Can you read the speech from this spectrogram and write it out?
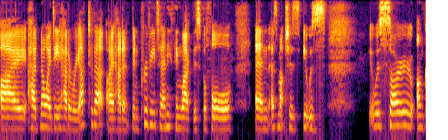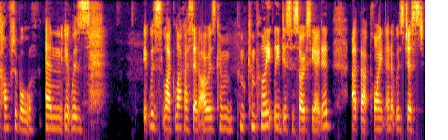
I had no idea how to react to that. I hadn't been privy to anything like this before, and as much as it was, it was so uncomfortable, and it was it was like like I said, I was com- completely disassociated at that point, and it was just.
